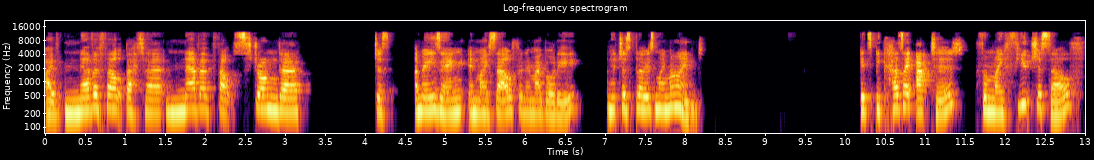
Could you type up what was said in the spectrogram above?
I've never felt better, never felt stronger, just amazing in myself and in my body. And it just blows my mind. It's because I acted from my future self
